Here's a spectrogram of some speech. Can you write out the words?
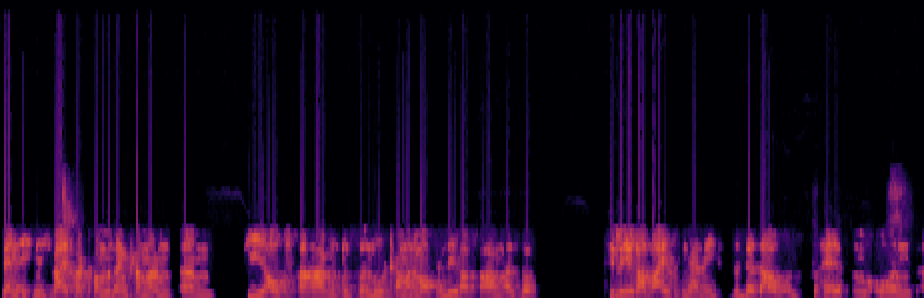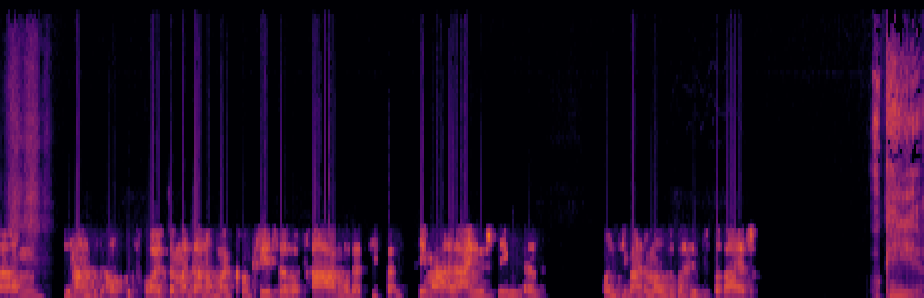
wenn ich nicht weiterkomme, dann kann man ähm, die auch fragen und zur Not kann man immer auch den Lehrer fragen. Also die Lehrer weißen ja nicht, sind ja da, um uns zu helfen und ähm, die haben sich auch gefreut, wenn man da nochmal konkretere Fragen oder tiefer ins Thema äh, eingestiegen ist und die waren immer super hilfsbereit. Okay,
